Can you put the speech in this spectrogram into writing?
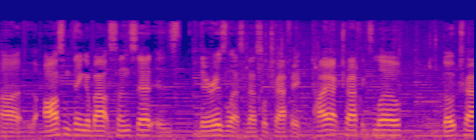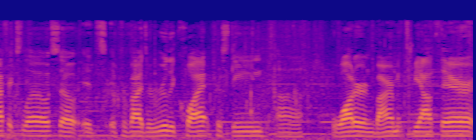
Uh, the awesome thing about sunset is there is less vessel traffic. Kayak traffic's low, boat traffic's low, so it's it provides a really quiet, pristine uh, water environment to be out there.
